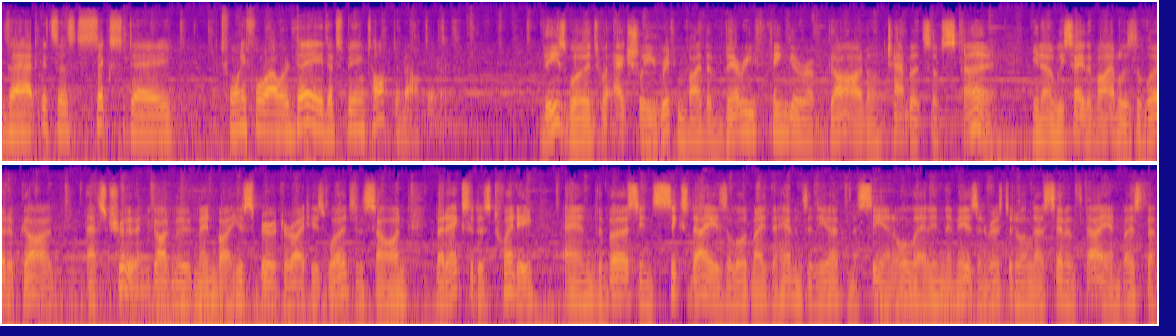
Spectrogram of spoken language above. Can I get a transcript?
that it's a six day, 24 hour day that's being talked about there. These words were actually written by the very finger of God on tablets of stone. You know, we say the Bible is the Word of God. That's true. And God moved men by His Spirit to write His words and so on. But Exodus 20 and the verse in six days the Lord made the heavens and the earth and the sea and all that in them is and rested on the seventh day and blessed the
